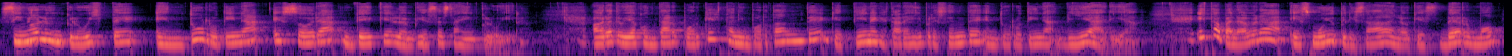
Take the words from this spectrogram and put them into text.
Si no lo incluiste en tu rutina, es hora de que lo empieces a incluir. Ahora te voy a contar por qué es tan importante que tiene que estar ahí presente en tu rutina diaria. Esta palabra es muy utilizada en lo que es dermo.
